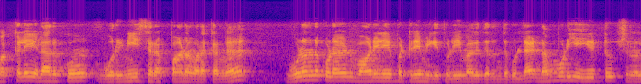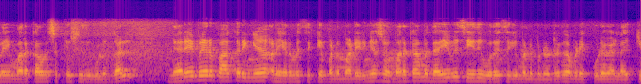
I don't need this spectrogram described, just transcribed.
மக்களே எல்லாருக்கும் ஒரு இனி சிறப்பான வணக்கங்க. உடனுக்குடன் வானிலை பற்றி மிக துல்லியமாக தெரிந்து கொள்ள நம்முடைய யூடியூப் சேனலை மறக்காமல் சப்ஸ்கிரைப் செய்து கொள்ளுங்கள். நிறைய பேர் பார்க்குறீங்க ஆனால் யாருமே சிக்கப் பண்ண மாட்டேங்கிறீங்க. ஸோ மறக்காமல் தயவு செய்து ஒரு சிக்கமெண்ட் பண்ணிடுங்க அப்படி கூடவே லைக்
